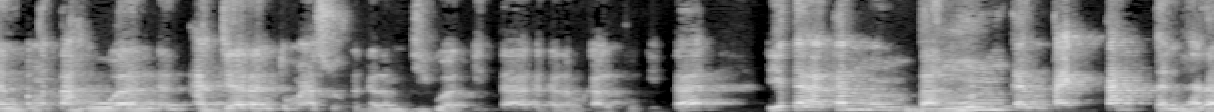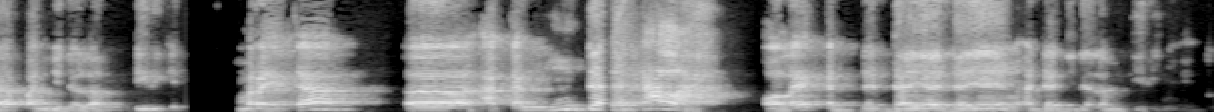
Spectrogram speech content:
dan pengetahuan dan ajaran itu masuk ke dalam jiwa kita, ke dalam kalbu kita, dia akan membangunkan tekad dan harapan di dalam diri kita. Mereka uh, akan mudah kalah oleh daya-daya yang ada di dalam dirinya itu.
